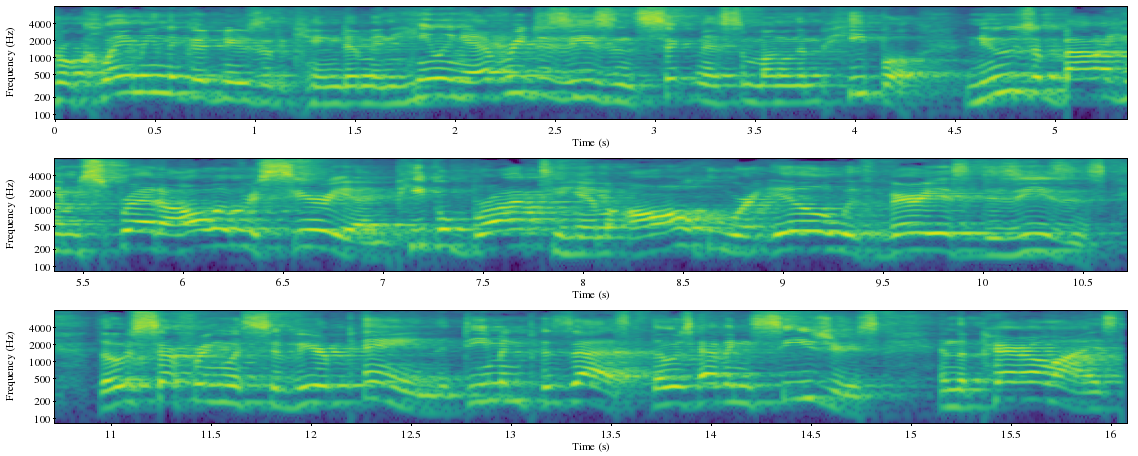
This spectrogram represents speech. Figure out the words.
proclaiming the good news of the kingdom and healing every disease and sickness among the people. News about him spread all over Syria, and people brought to him all who were ill with various diseases those suffering with severe pain, the demon possessed, those having seizures, and the paralyzed,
